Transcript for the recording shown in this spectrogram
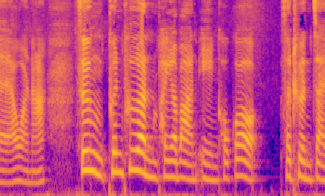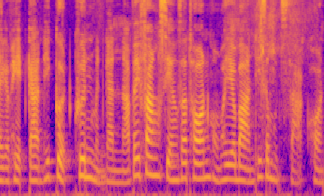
แล้วอะนะ ซึ่งเพื่อนๆพยาบาลเองเขาก็สะเทือนใจกับเหตุการณ์ที่เกิดขึ้นเหมือนกันนะ ไปฟังเสียงสะท้อนของพยาบาลที่สมุทรสาคร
